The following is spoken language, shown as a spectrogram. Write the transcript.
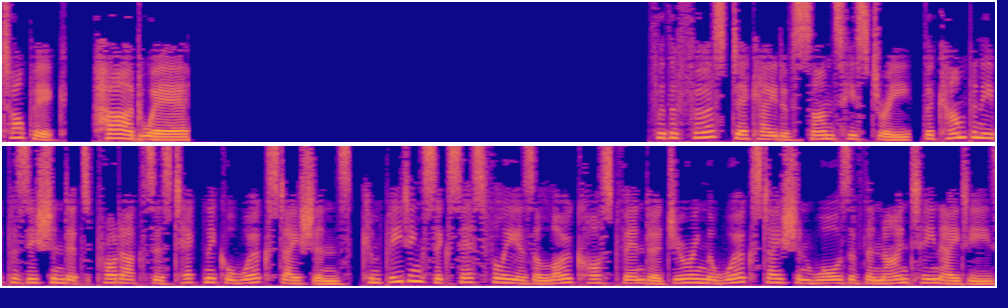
Topic: Hardware For the first decade of Sun's history, the company positioned its products as technical workstations, competing successfully as a low-cost vendor during the workstation wars of the 1980s.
